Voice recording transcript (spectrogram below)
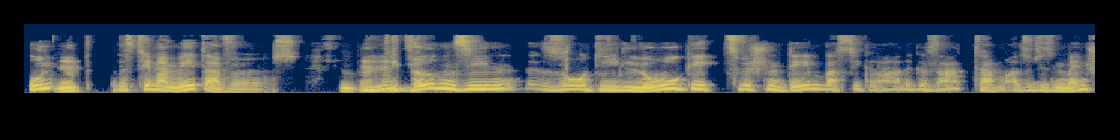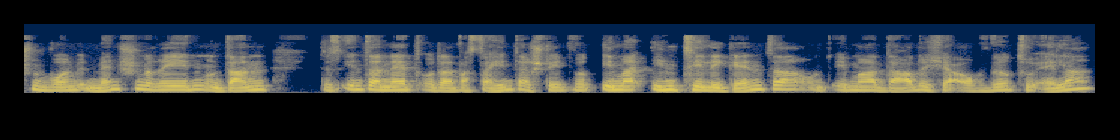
und mhm. das Thema Metaverse. Mhm. Wie würden Sie so die Logik zwischen dem, was Sie gerade gesagt haben, also diesen Menschen wollen mit Menschen reden und dann das Internet oder was dahinter steht, wird immer intelligenter und immer dadurch ja auch virtueller.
